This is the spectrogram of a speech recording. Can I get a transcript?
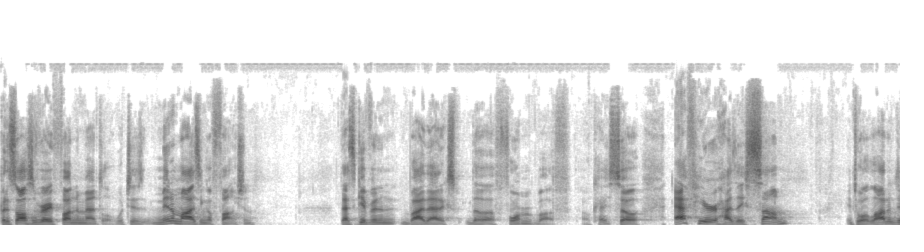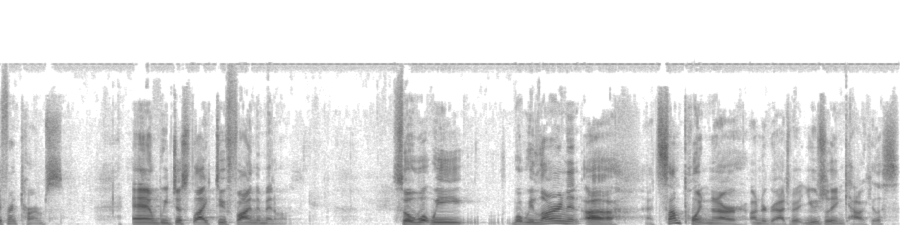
but it's also very fundamental, which is minimizing a function that's given by that the form above. Okay, so f here has a sum into a lot of different terms, and we just like to find the minimum. So what we what we learn in, uh, at some point in our undergraduate, usually in calculus,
